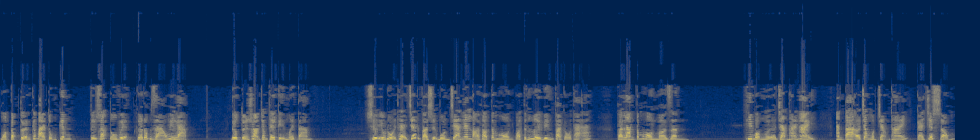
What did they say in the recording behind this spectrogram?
một tập tuyển các bài tụng kinh từ sách tu viện cơ đốc giáo Hy Lạp, được tuyển soạn trong thế kỷ 18. Sự yếu đuối thể chất và sự buồn chán len lỏi vào tâm hồn qua tính lười biếng và cẩu thả, và làm tâm hồn mờ dần. Khi một người ở trạng thái này, anh ta ở trong một trạng thái cái chết sống.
